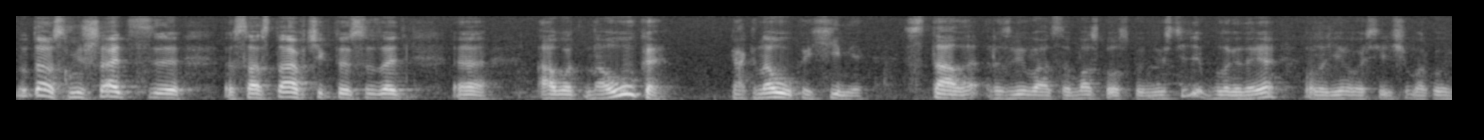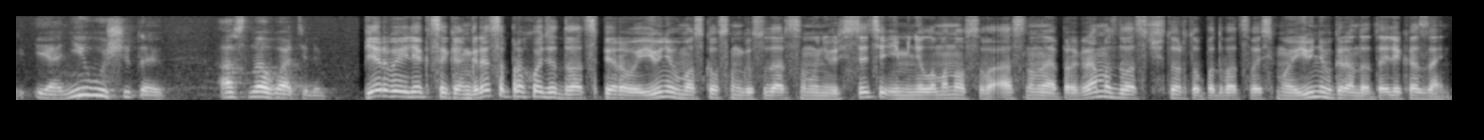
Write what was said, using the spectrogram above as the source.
Ну, там смешать э, составчик, то есть создать. Э, а вот наука, как наука химия, стала развиваться в Московском университете благодаря Владимиру Васильевичу Марковнику. И они его считают основателем Первые лекции Конгресса проходят 21 июня в Московском государственном университете имени Ломоносова, основная программа с 24 по 28 июня в Гранд-отеле «Казань».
